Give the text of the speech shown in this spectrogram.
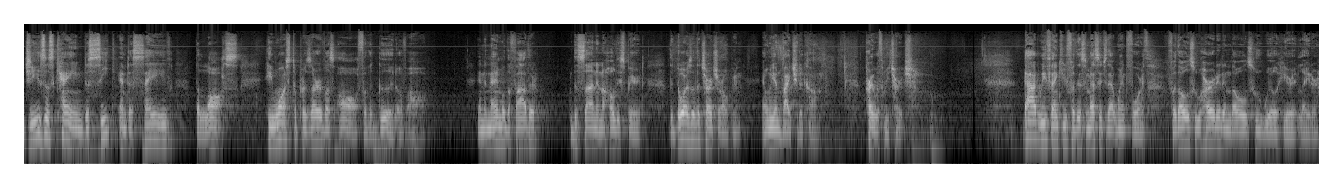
Jesus came to seek and to save the lost. He wants to preserve us all for the good of all. In the name of the Father, the Son, and the Holy Spirit, the doors of the church are open, and we invite you to come. Pray with me, church. God, we thank you for this message that went forth, for those who heard it and those who will hear it later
